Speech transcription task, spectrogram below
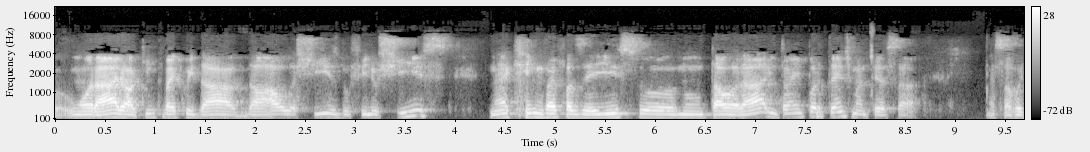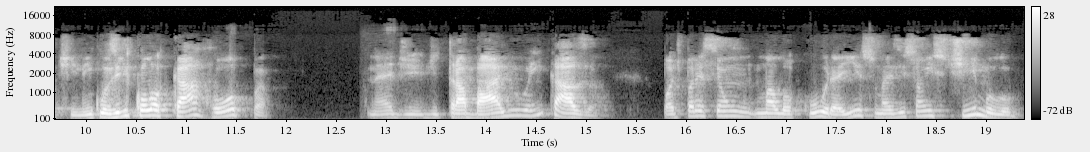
Um horário, ó, quem que vai cuidar da aula X do filho X, né? quem vai fazer isso num tal horário. Então, é importante manter essa, essa rotina. Inclusive, colocar roupa né, de, de trabalho em casa. Pode parecer um, uma loucura isso, mas isso é um estímulo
